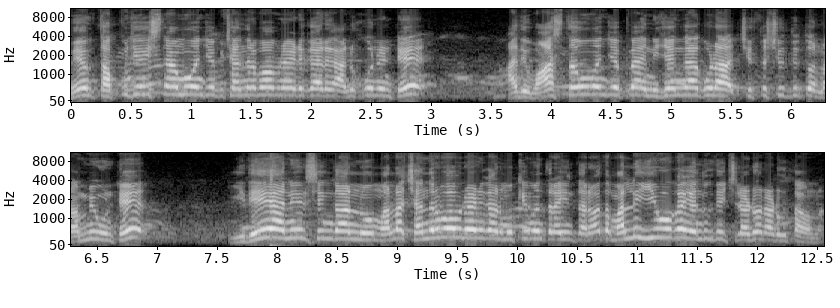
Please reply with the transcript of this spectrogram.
మేము తప్పు చేసినాము అని చెప్పి చంద్రబాబు నాయుడు గారు అనుకుని ఉంటే అది వాస్తవం అని చెప్పి నిజంగా కూడా చిత్తశుద్ధితో నమ్మి ఉంటే ఇదే అనిల్ సింగాల్ను మళ్ళీ చంద్రబాబు నాయుడు గారు ముఖ్యమంత్రి అయిన తర్వాత మళ్ళీ ఈవోగా ఎందుకు తెచ్చినాడు అని అడుగుతా ఉన్నా.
